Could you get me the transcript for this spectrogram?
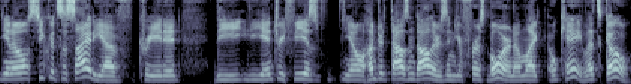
you know secret society I've created. The the entry fee is you know hundred thousand dollars in your firstborn. I'm like okay, let's go.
